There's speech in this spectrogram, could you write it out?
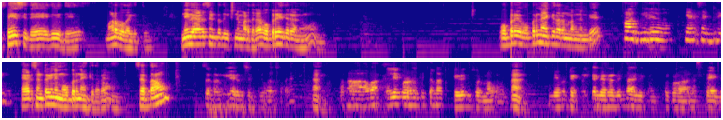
ಸ್ಪೇಸ್ ಇದೆ ಇದು ಇದೆ ಮಾಡ್ಬೋದಾಗಿತ್ತು. ನೀವು ಎರಡು ಸೆಂಟರ್ ವೀಕ್ಷಣೆ ಮಾಡ್ತೀರಾ? ಒಬ್ಬರೇ ಇದ್ದೀರಾ ನೀವು? ಒಬ್ಬರೇ ಒಬ್ಬರನ್ನೇ ಹಾಕಿದಾರ ಮೇಡಮ್ ನಿಮ್ಗೆ? ಹೌದು ಇದು ಎರಡು ಸೆಂಟ್ರಿಗೆ. ಎರಡು ಸೆಂಟರ್ಗೆ ನಿಮ್ಮ ಒಬ್ಬರನ್ನೇ ಹಾಕಿದಾರ? ಸರ್ ತಾವು? ಸರ್ ನಮ್ಗೆ ಎರಡು ಸೆಂಟ್ರಿ ಸರ್. ಹಾ. ಅವ ಅಲ್ಲಿ ಕೊಡಬೇಕಿತ್ತಲ್ಲ ಅಂತ ಕೇಳಿದ್ವಿ ಸರ್ ನಾವು. ಹಾ. ಏನೋ ಟೆಕ್ನಿಕಲ್ ಇರೋದ್ರಿಂದ ಅಲ್ಲಿ ಸ್ವಲ್ಪ ಅನಿಸ್ತಾ ಇಲ್ಲ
